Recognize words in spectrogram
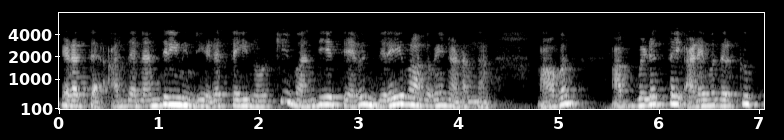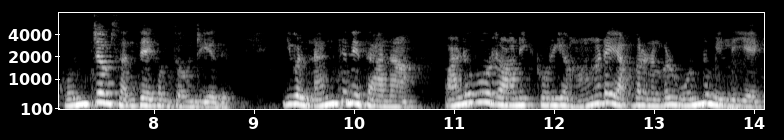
இடத்தை அந்த நந்தினி நின்ற இடத்தை நோக்கி வந்தியத்தேவன் விரைவாகவே நடந்தான். அவன் அவ்விடத்தை அடைவதற்கு கொஞ்சம் சந்தேகம் தோன்றியது. இவள் நந்தினி தானா? பழுவூர் ராணிக்குரிய ஆடை ஆபரணங்கள் ஒன்றும் இல்லையே.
